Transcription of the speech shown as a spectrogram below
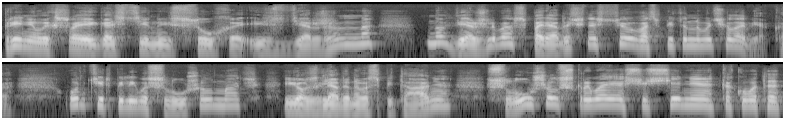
принял их в своей гостиной сухо и сдержанно, но вежливо, с порядочностью воспитанного человека. Он терпеливо слушал мать, ее взгляды на воспитание, слушал, скрывая ощущение какого-то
